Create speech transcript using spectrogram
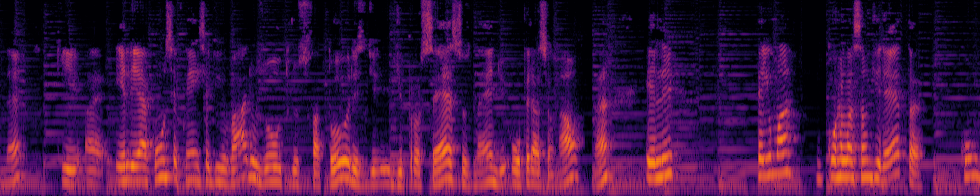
né, que é, ele é a consequência de vários outros fatores de, de processos né, de operacional, né, ele tem uma correlação direta com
